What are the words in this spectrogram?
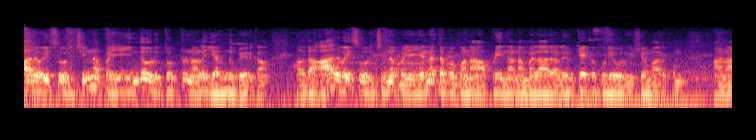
ஆறு வயசு ஒரு சின்ன பையன் இந்த ஒரு தொற்றுனால இறந்து போயிருக்கான். அதாவது ஆறு வயசு ஒரு சின்ன பையன் என்ன தப்பு பண்ணா அப்படின்னு தான் நம்ம எல்லாராலையும் கேட்கக்கூடிய ஒரு விஷயமா இருக்கும். ஆனா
